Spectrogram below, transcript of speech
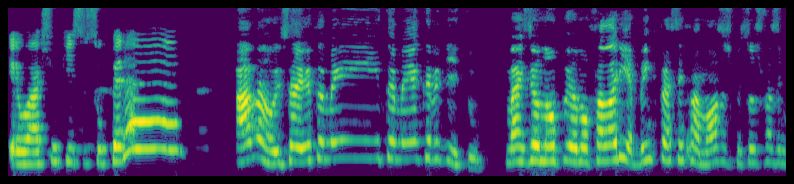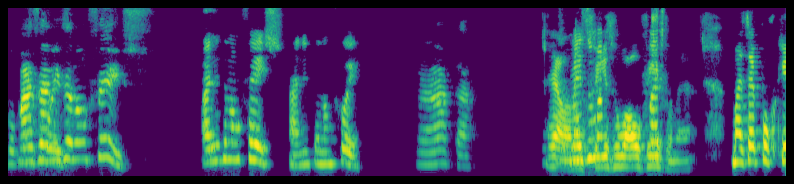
eu acho que isso super é Ah, não, isso aí eu também, também acredito. Mas eu não, eu não falaria. Bem que pra ser famosa as pessoas fazem qualquer Mas a coisa. Anitta não fez. A Anitta não fez. A Anitta não foi. Ah, tá. Ela Mas não uma- fez o ao vivo, né? Mas é porque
